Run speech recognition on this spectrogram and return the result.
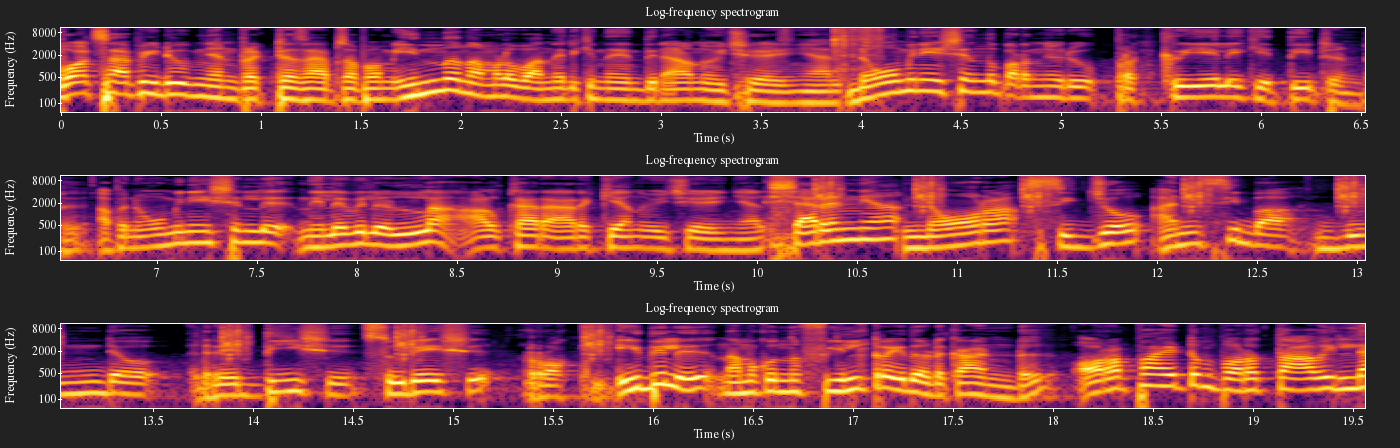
വാട്സാപ്പ് യൂട്യൂബ് ഞാൻ പ്രക്ടസ് ആപ്സ് അപ്പം ഇന്ന് നമ്മൾ വന്നിരിക്കുന്നത് എന്തിനാണെന്ന് വെച്ച് കഴിഞ്ഞാൽ നോമിനേഷൻ എന്ന് പറഞ്ഞൊരു പ്രക്രിയയിലേക്ക് എത്തിയിട്ടുണ്ട്. അപ്പോൾ നോമിനേഷനിൽ നിലവിലുള്ള ആൾക്കാർ ആരൊക്കെയാന്ന് ചോദിച്ചു കഴിഞ്ഞാൽ ശരണ്യ നോറ സിജോ അൻസിബ ജിൻഡോ രതീഷ് സുരേഷ് റോക്കി. ഇതിൽ നമുക്കൊന്ന് ഫിൽട്ടർ ചെയ്തെടുക്കാനുണ്ട്. ഉറപ്പായിട്ടും പുറത്താവില്ല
